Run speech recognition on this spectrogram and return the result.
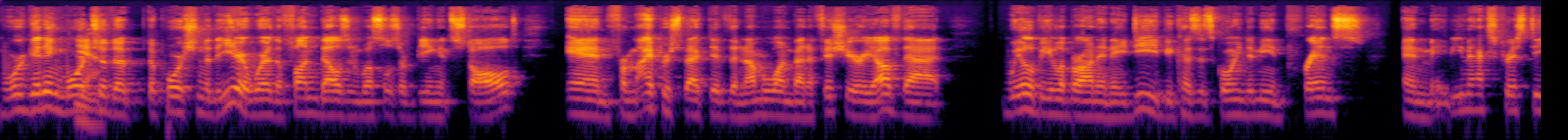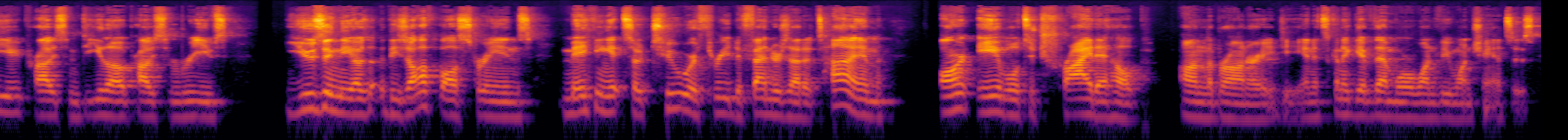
We're getting more yeah. to the, the portion of the year where the fun bells and whistles are being installed. And from my perspective, the number one beneficiary of that will be LeBron and AD because it's going to mean Prince and maybe Max Christie, probably some D'Lo, probably some Reaves, using the, these off ball screens, making it so two or three defenders at a time aren't able to try to help on LeBron or AD, and it's going to give them more 1v1 chances.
